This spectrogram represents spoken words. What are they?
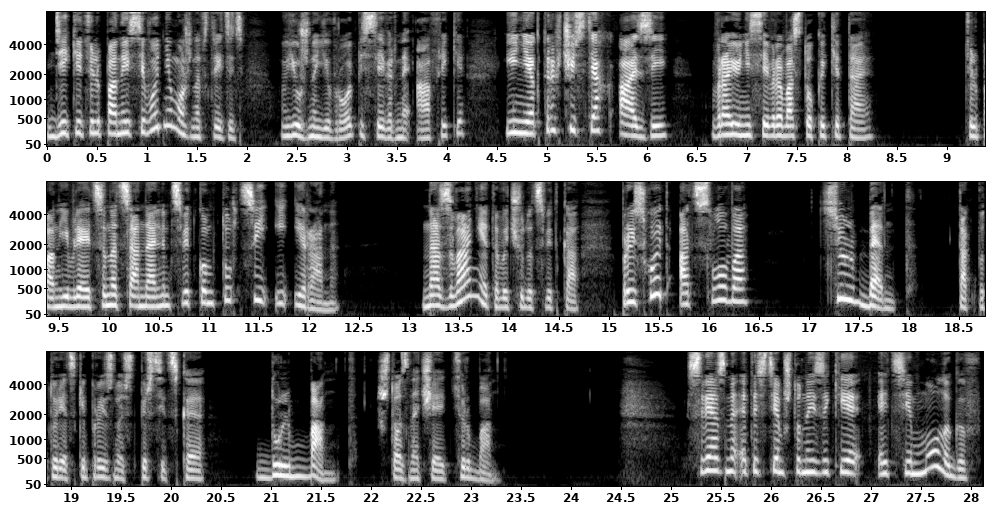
Дикие тюльпаны сегодня можно встретить в Южной Европе, Северной Африке и некоторых частях Азии, в районе северо-востока Китая. Тюльпан является национальным цветком Турции и Ирана. Название этого чудо-цветка происходит от слова «тюльбент», так по-турецки произносит персидское «дульбант», что означает «тюрбан». Связано это с тем, что на языке этимологов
